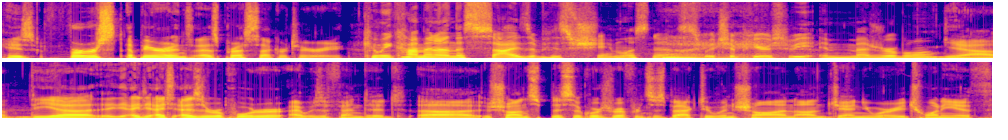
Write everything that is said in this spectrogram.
his first appearance as press secretary. Can we comment on the size of his shamelessness, which appears to be immeasurable? Yeah, the uh, I, I- as a reporter, I was offended. Uh, Sean, this of course references back to when Sean on January twentieth.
